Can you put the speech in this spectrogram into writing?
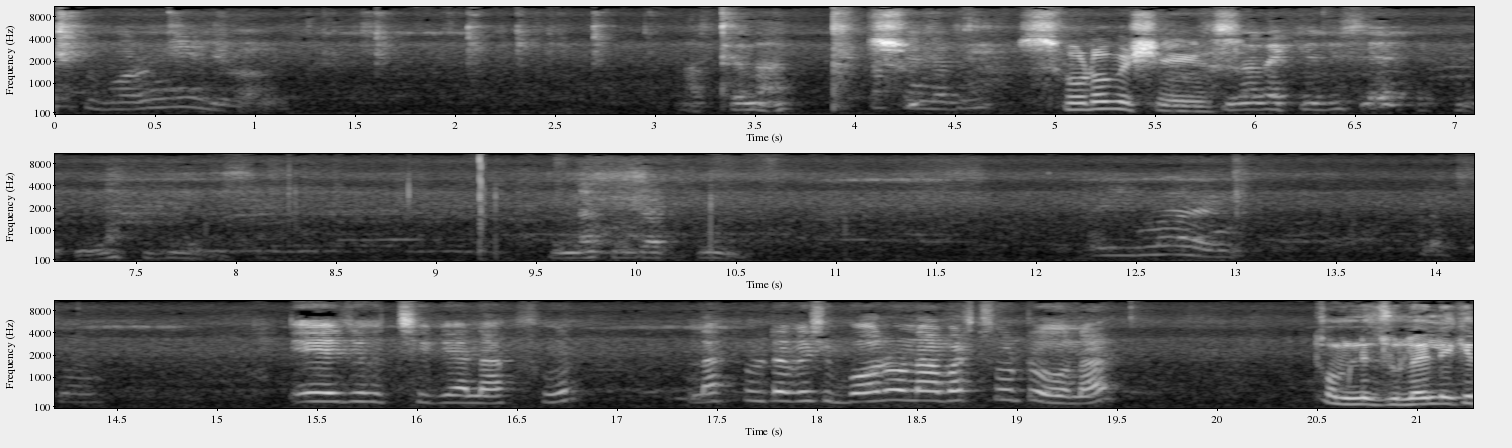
একটু বড় নিয়ে এলে ভালো আজকে না? তাই না তুমি? ছোটো বেশি হয়ে গেছে। রেখে দিছে দিয়ে দিছে। নাকি এই যে হচ্ছে গিয়া নাগফুল নাগফুলটা বেশি বড় না আবার ছোটও না। অমনি জুলাই লিখে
